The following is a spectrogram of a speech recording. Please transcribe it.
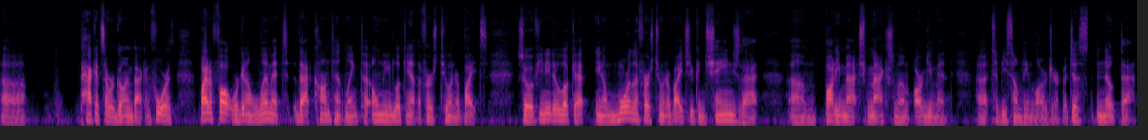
uh, packets that were going back and forth, by default we're going to limit that content link to only looking at the first 200 bytes. So if you need to look at you know more than the first 200 bytes, you can change that um, body match maximum argument uh, to be something larger. But just note that.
